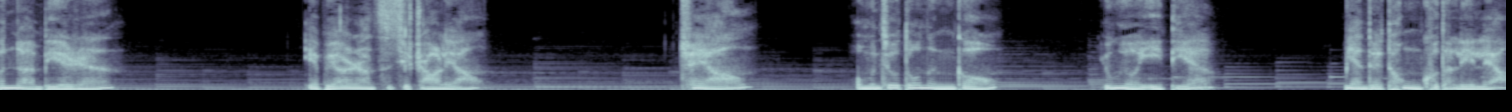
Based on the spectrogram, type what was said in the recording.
温暖别人，也不要让自己着凉。这样，我们就都能够拥有一点面对痛苦的力量。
